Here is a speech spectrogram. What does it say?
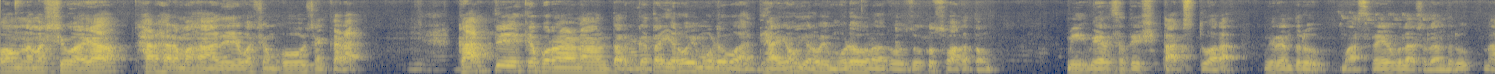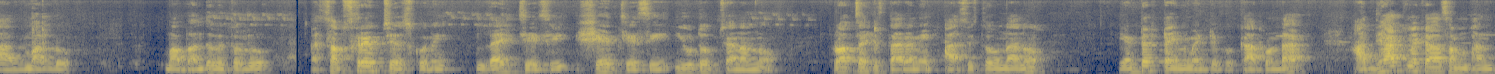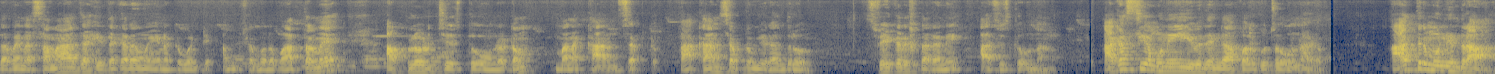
ఓం నమ శివాయ హర హర మహాదేవ శంభో శంకర. కార్తీక పురాణాంతర్గత ఇరవై మూడవ అధ్యాయం ఇరవై మూడవ రోజుకు స్వాగతం మీ వేద సతీష్ టాక్స్ ద్వారా. మీరందరూ మా శ్రేయోభిలాషులందరూ నా అభిమానులు మా బంధుమిత్రులు సబ్స్క్రైబ్ చేసుకొని లైక్ చేసి షేర్ చేసి యూట్యూబ్ ఛానల్ను ప్రోత్సహిస్తారని ఆశిస్తూ ఉన్నాను. ఎంటర్టైన్మెంట్కు కాకుండా ఆధ్యాత్మిక సంబంధమైన సమాజ హితకరమైనటువంటి అంశమును మాత్రమే అప్లోడ్ చేస్తూ ఉండటం మన కాన్సెప్ట్. ఆ కాన్సెప్ట్ మీరందరూ స్వీకరిస్తారని ఆశిస్తూ ఉన్నాను. అగస్త్యముని ఈ విధంగా పలుకుతూ ఉన్నాడు. ఆత్రిమునింద్ర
